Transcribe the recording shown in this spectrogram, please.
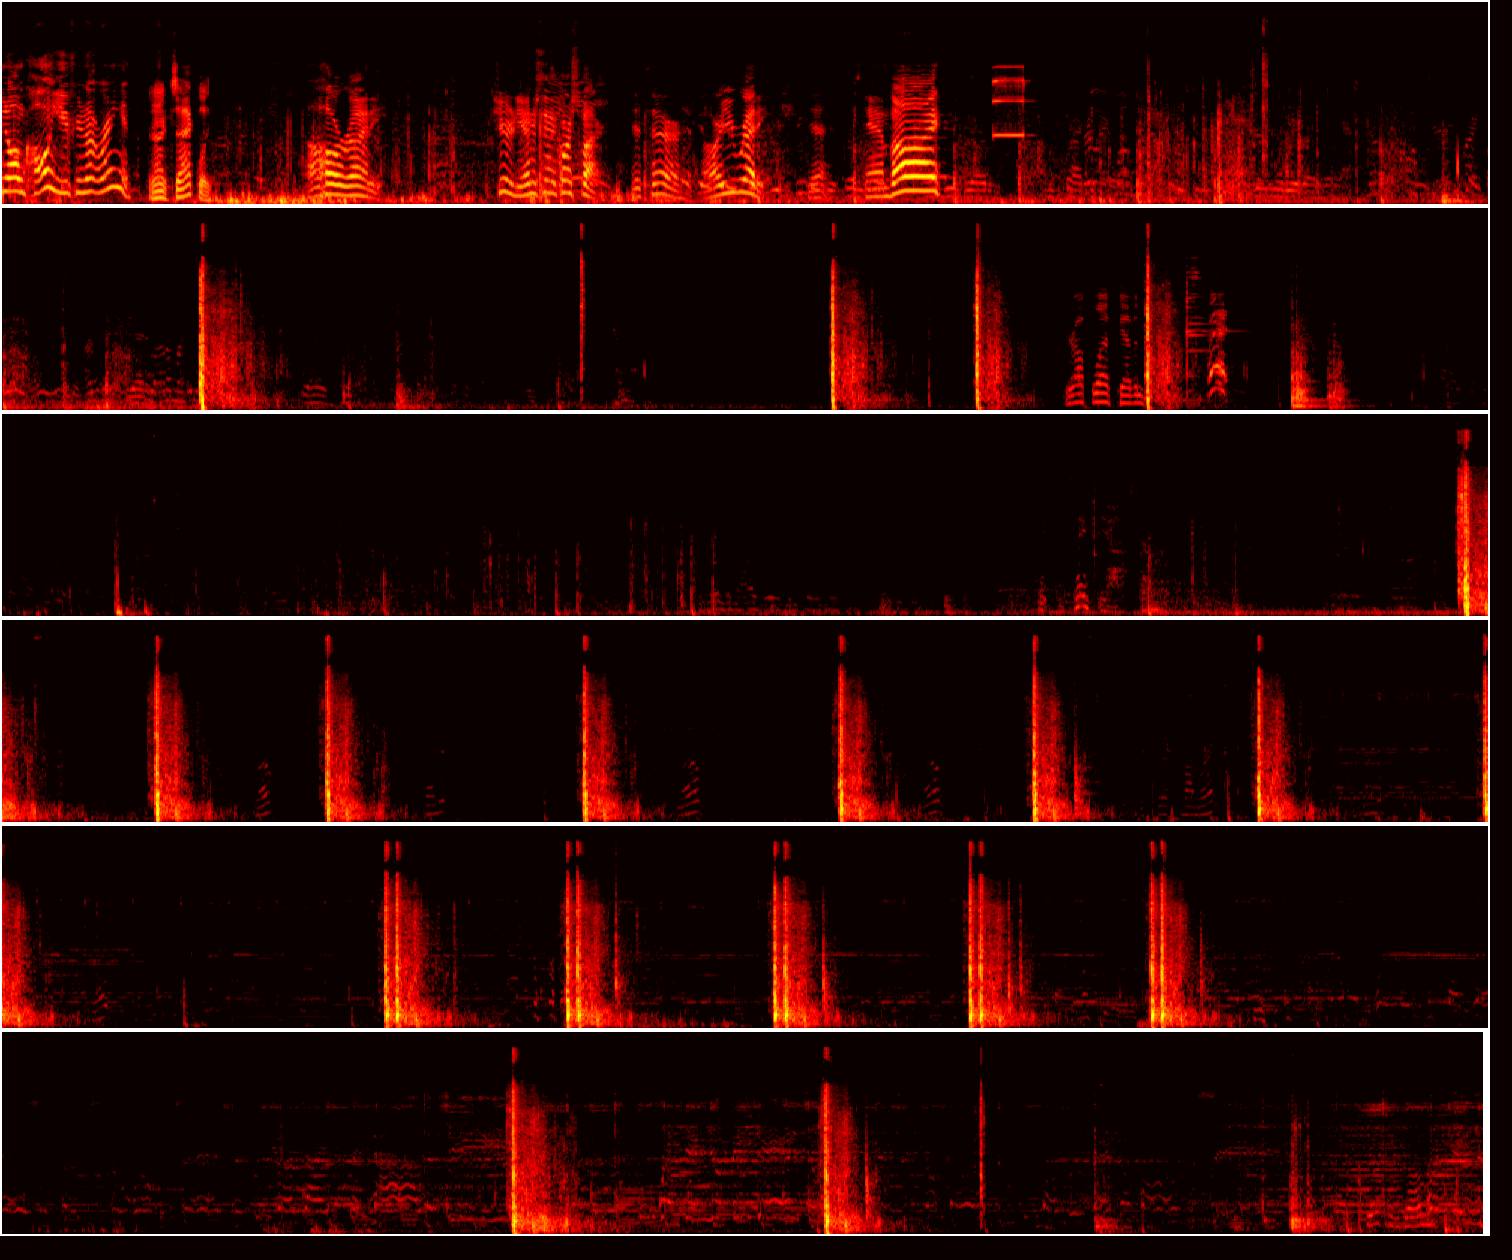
You know I'm calling you if you're not ringing. Exactly. All righty. Shooter, do you understand the course fire? Yes, sir. Are you ready? Yeah. Stand by. You're off left, Kevin. Take safety off,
